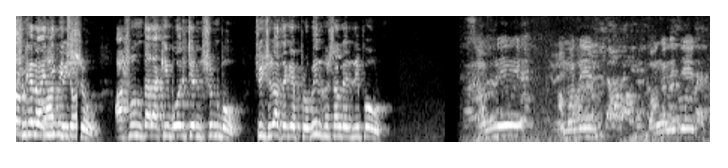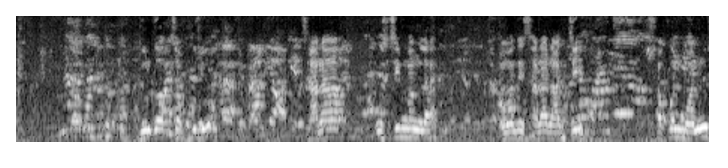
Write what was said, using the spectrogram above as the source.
পক্ষের আইনজীবী আসুন তারা কি বলছেন শুনব। চুচুড়া থেকে প্রবীর ঘোষালের রিপোর্ট। সামনে আমাদের বাঙালিদের দুর্গা উৎসব পুজো, সারা পশ্চিমবাংলায় আমাদের সারা রাজ্যে সকল মানুষ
